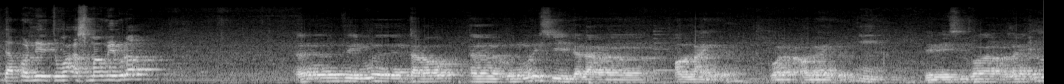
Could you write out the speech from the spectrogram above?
Dan pun ni Tuan Asmawi pula. Uh, terima taruh uh, benda isi dalam online ya. Buat online tu. Hmm. Dia isi buat online tu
